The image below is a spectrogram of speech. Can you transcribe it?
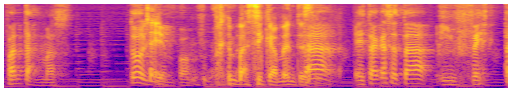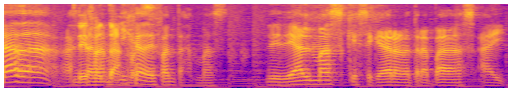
fantasmas. Todo el Sí. tiempo. Básicamente sí. Esta casa está infestada hasta De la fantasmas. manija de fantasmas. De, de almas que se quedaron atrapadas ahí.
